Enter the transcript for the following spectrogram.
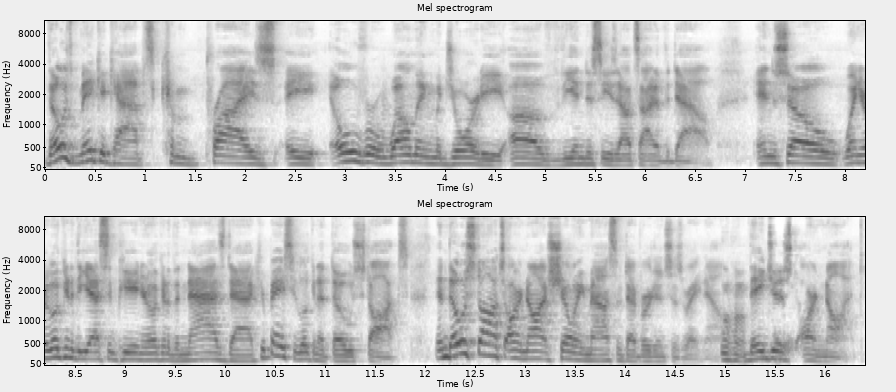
those mega caps comprise a overwhelming majority of the indices outside of the Dow. And so when you're looking at the S&P and you're looking at the Nasdaq, you're basically looking at those stocks. And those stocks are not showing massive divergences right now. Uh-huh. They just are not.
